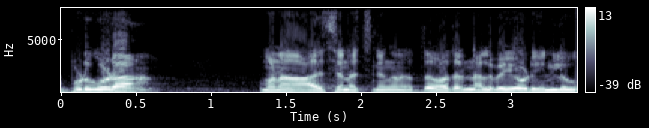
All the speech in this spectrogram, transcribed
ఇప్పుడు కూడా మన ఆలస్యం వచ్చిన తర్వాత నలభై ఏడు ఇండ్లు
